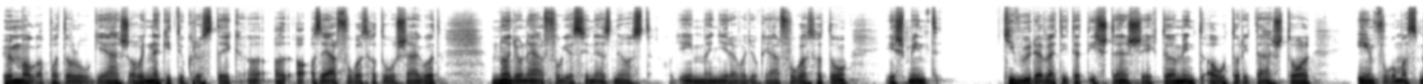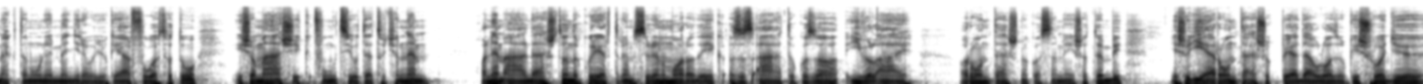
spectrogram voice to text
önmaga patológiás, ahogy neki tükrözték a, a, az elfogadhatóságot, nagyon el fogja színezni azt, hogy én mennyire vagyok elfogadható, és mint kívülre vetített istenségtől, mint autoritástól én fogom azt megtanulni, hogy mennyire vagyok elfogadható, és a másik funkció, tehát hogyha nem, ha nem áldást ad, akkor értelemszerűen a maradék, az az átok, az a evil eye, a rontásnak a személy, és a többi. És hogy ilyen rontások például azok is, hogy,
